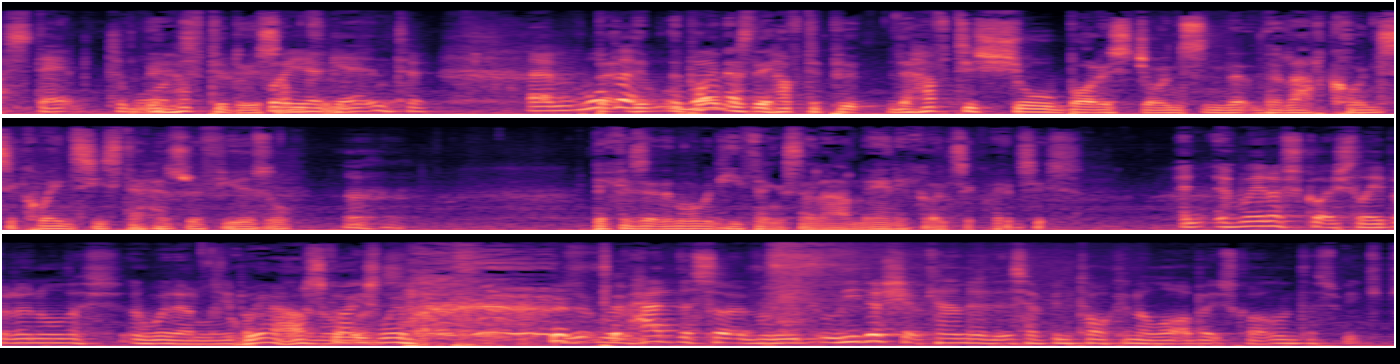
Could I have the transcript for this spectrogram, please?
a, a step towards to do where you're something. getting to. Um, what But the, the point is, they have to put they have to show Boris Johnson that there are consequences to his refusal, Uh-huh. because at the moment he thinks there aren't any consequences. And, and where are Scottish Labour in all this? And where are Labour? Where are Scottish? Labour? We've had the sort of lead, leadership candidates have been talking a lot about Scotland this week.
